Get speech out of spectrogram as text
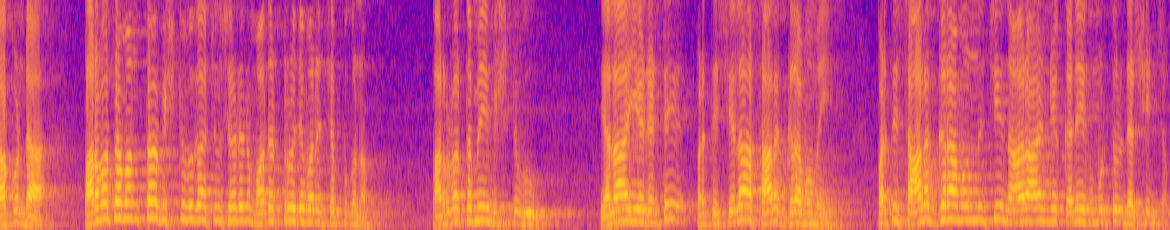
కాకుండా పర్వతమంతా విష్ణువుగా చూశాడని మొదటి రోజు మనం చెప్పుకున్నాం. పర్వతమే విష్ణువు. ఎలా అయ్యాడంటే ప్రతి శిలా సాలగ్రామమై ప్రతి సాలగ్రామం నుంచి నారాయణ యొక్క అనేక మూర్తులు దర్శించాం.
